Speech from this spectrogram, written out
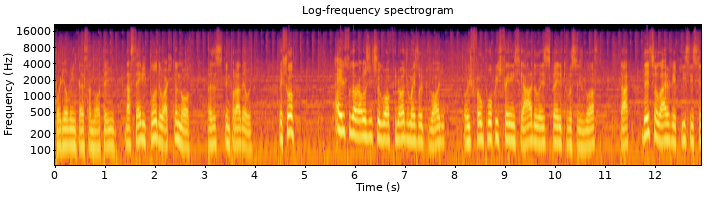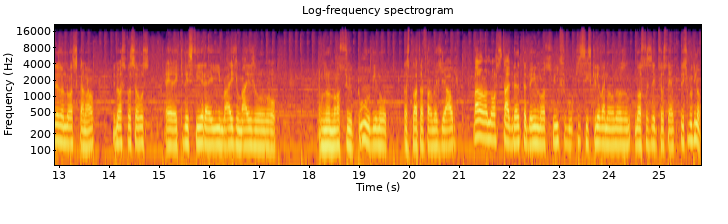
pode aumentar essa nota aí. Da série toda, eu acho que é 9, mas essa temporada é 8. Fechou? É isso, galera. A gente chegou ao final de mais um episódio. Hoje foi um pouco diferenciado, mas espero que vocês gostem, tá? Deixe seu like aqui, se inscreva no nosso canal e nós possamos é, crescer aí mais e mais no, no nosso YouTube, no, nas plataformas de áudio. Vá lá no nosso Instagram também, no nosso Facebook, se inscreva nas nossas redes sociais. Facebook não,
